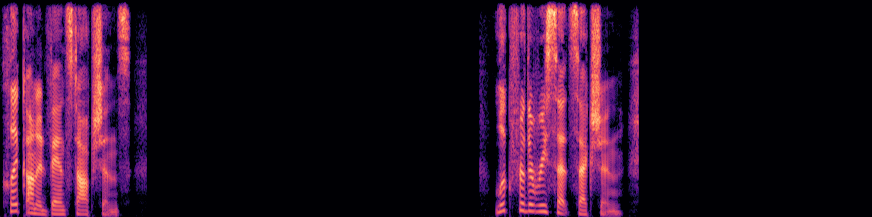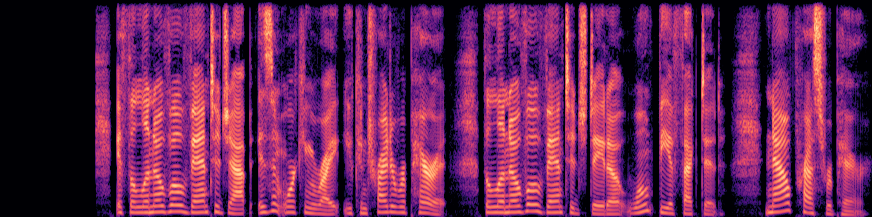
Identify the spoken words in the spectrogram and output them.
Click on Advanced Options. Look for the Reset section. If the Lenovo Vantage app isn't working right, you can try to repair it. The Lenovo Vantage data won't be affected. Now press Repair.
